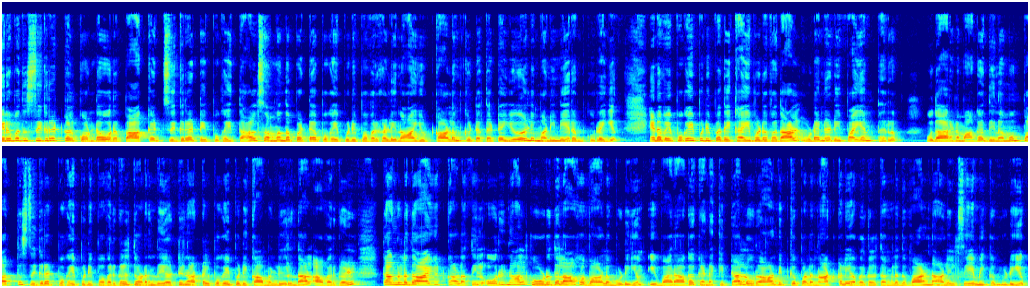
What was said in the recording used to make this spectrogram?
இருபது சிகரெட்கள் கொண்ட ஒரு பாக்கெட் சிகரெட்டை புகைத்தால் சம்பந்தப்பட்ட புகைப்பிடிப்பவர்களின் ஆயுட்காலம் கிட்டத்தட்ட ஏழு மணி நேரம் குறையும். எனவே புகைப்பிடிப்பதை கைவிடுவதால் உடனடி பயன் தரும். உதாரணமாக தினமும் பத்து சிகரெட் புகைப்பிடிப்பவர்கள் தொடர்ந்து எட்டு நாட்கள் புகைப்பிடிக்காமல் இருந்தால் அவர்கள் தங்களது ஆயுட்காலத்தில் ஒரு நாள் கூடுதலாக வாழ முடியும். இவ்வாறாக கணக்கிட்டால் ஒரு ஆண்டிற்கு பல நாட்களை அவர்கள் தங்களது வாழ்நாளில் சேமிக்க முடியும்.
